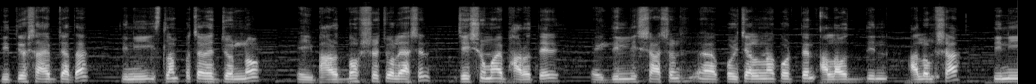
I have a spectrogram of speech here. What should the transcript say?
দ্বিতীয় সাহেবজাদা। তিনি ইসলাম প্রচারের জন্য এই ভারতবর্ষে চলে আসেন। যে সময় ভারতের এই দিল্লির শাসন পরিচালনা করতেন আলাউদ্দিন আলম শাহ, তিনি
